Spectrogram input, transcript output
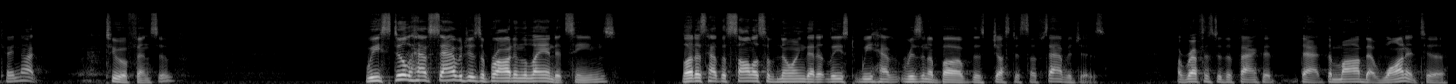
Okay, not too offensive. We still have savages abroad in the land, it seems. Let us have the solace of knowing that at least we have risen above this justice of savages. A reference to the fact that, that the mob that wanted to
